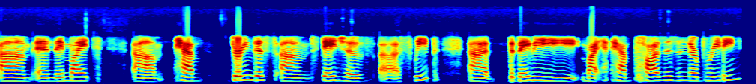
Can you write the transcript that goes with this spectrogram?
um, and they might um, have during this um, stage of uh, sleep, uh, the baby might have pauses in their breathing.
